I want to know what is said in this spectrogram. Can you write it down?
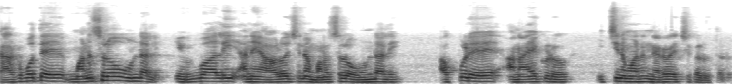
కాకపోతే మనసులో ఉండాలి. ఇవ్వాలి అనే ఆలోచన మనసులో ఉండాలి. అప్పుడే ఆ నాయకుడు ఇచ్చిన మాట నెరవేర్చగలుగుతాడు.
